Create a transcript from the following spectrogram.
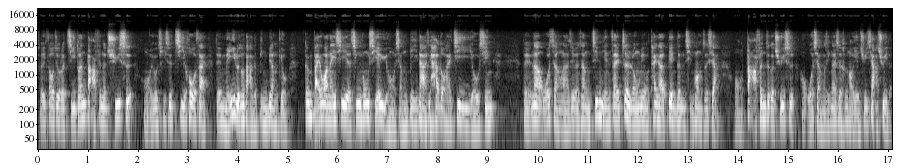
所以造就了极端大分的趋势哦，尤其是季后赛，对每一轮都打得冰冰狗，跟白袜那一系列的腥风血雨哦，想必大家都还记忆犹新。对，那我想啦，基本上今年在阵容没有太大的变更的情况之下，哦，大分这个趋势哦，我想应该是很好延续下去的。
